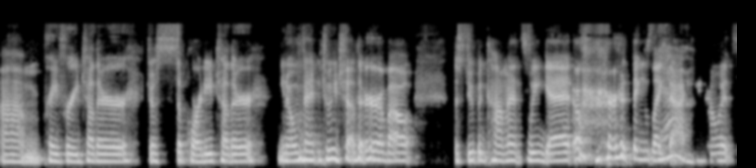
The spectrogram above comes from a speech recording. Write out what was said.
um, pray for each other, just support each other, you know, vent to each other about the stupid comments we get or things like yeah. that. You know, it's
